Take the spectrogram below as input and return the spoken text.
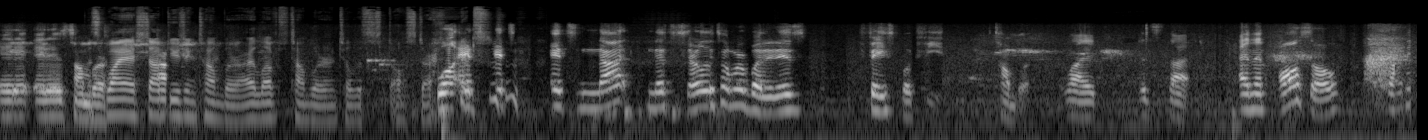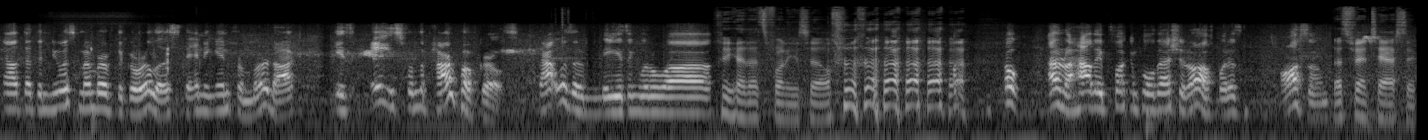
it, it is Tumblr. that's why I stopped using Tumblr. I loved Tumblr until this all started. Well, it's it's it's not necessarily Tumblr, but it is Facebook feed Tumblr. Like it's that. And then also finding out that the newest member of the Gorillaz, standing in for Murdoc, is Ace from the Powerpuff Girls. That was an amazing little. uh yeah, that's funny as hell. Oh, I don't know how they fucking pulled that shit off, but it's awesome. that's fantastic.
